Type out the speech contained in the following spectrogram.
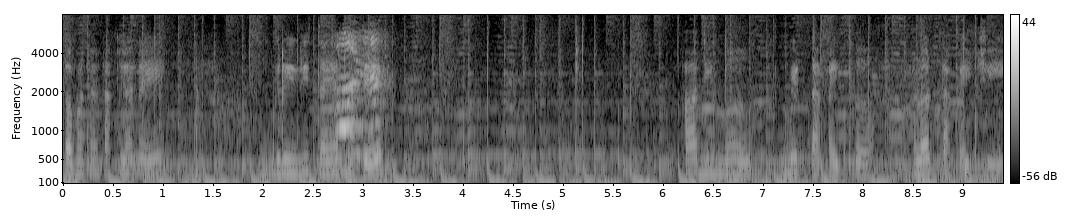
टमाटे टाकल्याने ग्रेव्ही तयार होते. आणि मग मीठ टाकायचं हळद टाकायची.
